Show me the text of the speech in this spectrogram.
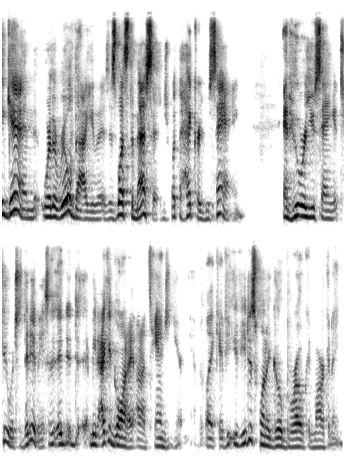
again, where the real value is, is what's the message? What the heck are you saying? And who are you saying it to, which is video based. It, it, I mean, I could go on a, on a tangent here, man, but like if you, if you just want to go broke in marketing,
